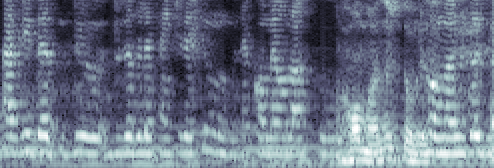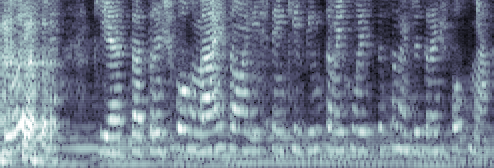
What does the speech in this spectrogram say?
a vida do- dos adolescentes desse mundo, né? Como é o nosso Romanos 2. Romanos 12, 2, né? que é pra transformar, então a gente tem que vir também com esse pensamento de transformar.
